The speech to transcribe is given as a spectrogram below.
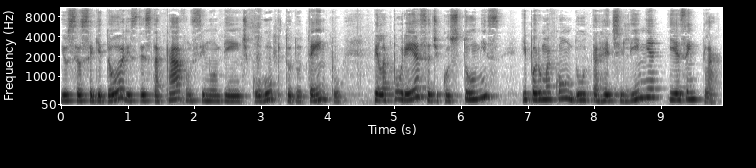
e os seus seguidores destacavam-se no ambiente corrupto do tempo pela pureza de costumes e por uma conduta retilínea e exemplar.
